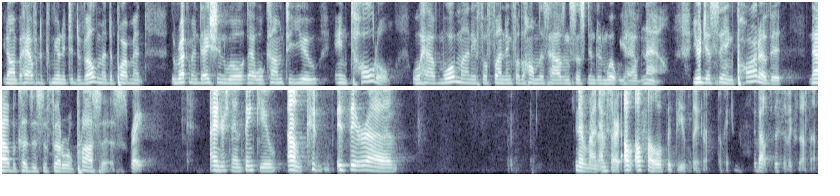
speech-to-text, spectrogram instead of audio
you know, on behalf of the Community Development Department, the recommendation will, that will come to you in total will have more money for funding for the homeless housing system than what we have now. You're just seeing part of it now because it's a federal process. Right. I understand, thank you. Um, could, is there a, never mind, I'm sorry, I'll, I'll follow up with you later, okay, about specifics about that.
